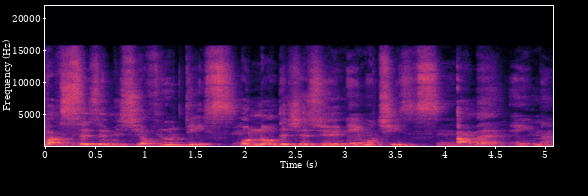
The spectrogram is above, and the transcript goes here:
par life ces émissions. through this. Au nom de In the Jésus. name of Jesus. Amen. Amen.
